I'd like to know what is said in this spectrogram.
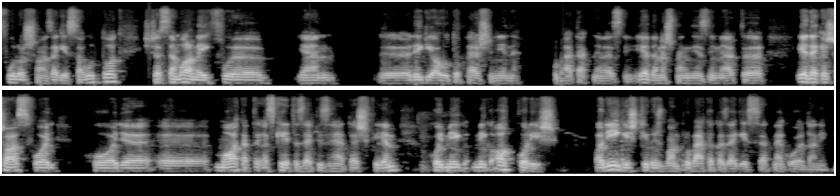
fullosan az egész autót, és aztán valamelyik ilyen régi autók versenyén próbálták nevezni. Érdemes megnézni, mert érdekes az, hogy hogy ma, tehát az 2017-es film, hogy még, még akkor is a régi stílusban próbáltak az egészet megoldani.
